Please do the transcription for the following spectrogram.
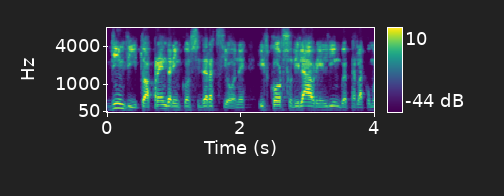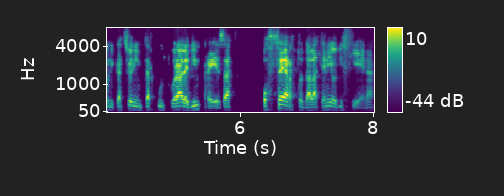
vi invito a prendere in considerazione il corso di laurea in lingue per la comunicazione interculturale d'impresa offerto dall'Ateneo di Siena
